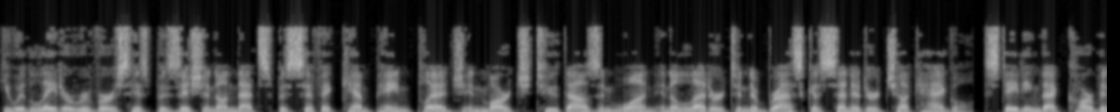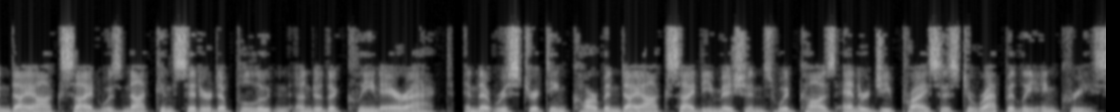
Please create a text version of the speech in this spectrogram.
He would later reverse his position on that specific campaign pledge in March 2001 in a letter to Nebraska Senator Chuck Hagel, stating that carbon dioxide was not considered a pollutant under the Clean Air Act, and that restricting carbon dioxide emissions would cause energy prices to rapidly increase.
